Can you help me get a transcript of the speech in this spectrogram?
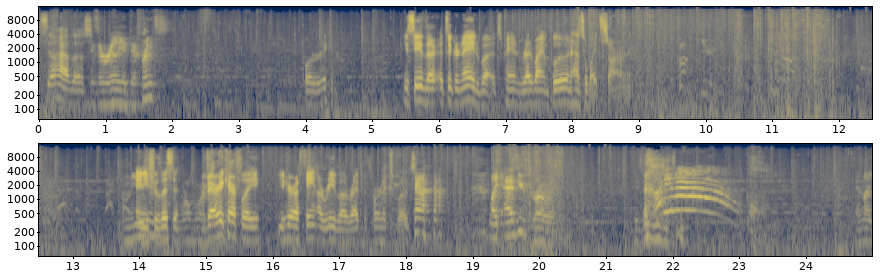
Still have those. Is there really a difference? Puerto Rican. You see, there it's a grenade, but it's painted red, white, and blue, and it has a white star on it. I'm And if using you listen very carefully, you hear a faint Ariba right before it explodes. like as you throw it. It's just- and like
